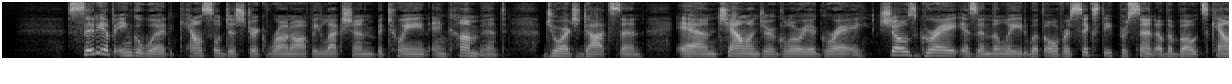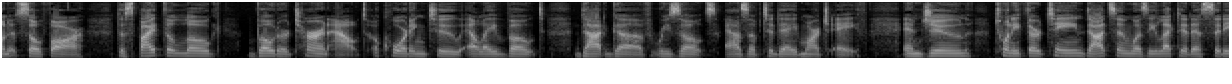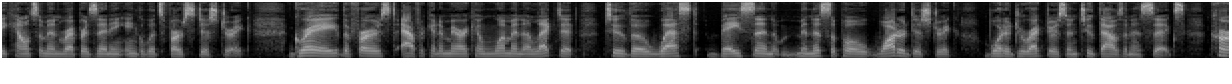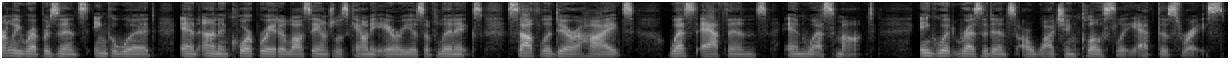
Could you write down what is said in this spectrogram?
City of Inglewood Council District runoff election between incumbent George Dotson and challenger Gloria Gray. Shows Gray is in the lead with over 60% of the votes counted so far, despite the low voter turnout, according to lavote.gov results as of today, March 8th. In June 2013, Dotson was elected as city councilman representing Inglewood's first district. Gray, the first African American woman elected to the West Basin Municipal Water District Board of Directors in 2006, currently represents Inglewood and unincorporated Los Angeles County areas of Lenox, South Ladera Heights, West Athens, and Westmont. Inglewood residents are watching closely at this race.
